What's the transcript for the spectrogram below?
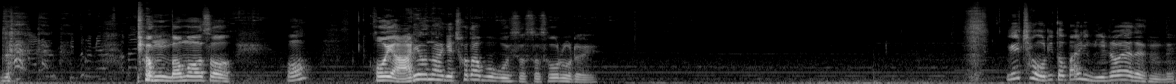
벽 넘어서 어? 거의 아련하게 쳐다보고 있었어 서로를 1차 우리도 빨리 밀어야 되는데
